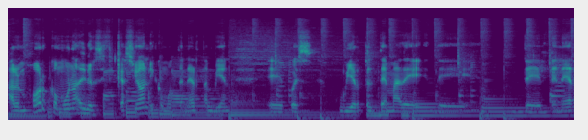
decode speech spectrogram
a lo mejor como una diversificación y como tener también, eh, pues, cubierto el tema de, de, tener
